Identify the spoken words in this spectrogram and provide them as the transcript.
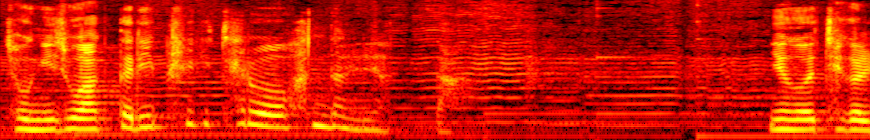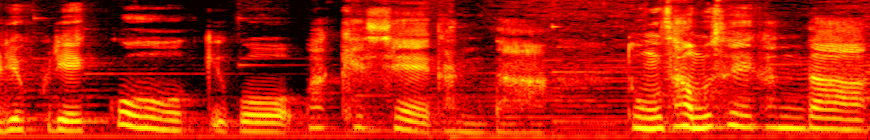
종이 조각들이 필기체로 흔들렸다. 영어책을 옆구리에 꼭 끼고 마켓에 간다. 동사무소에 간다.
